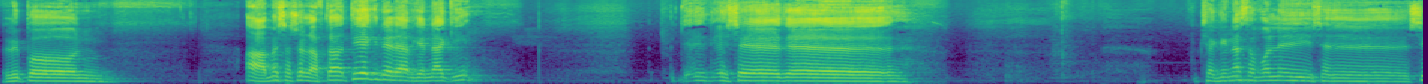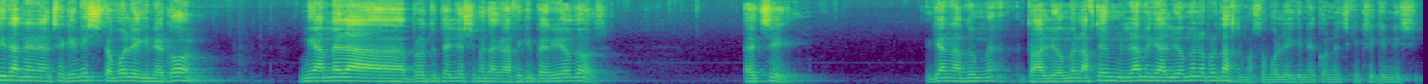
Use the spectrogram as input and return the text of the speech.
Λοιπόν... Α, μέσα σε όλα αυτά, τι έγινε ρε Αυγενάκη; Ε, ε, Σε... ε, Ξεκινάς το βόλεϊ, σε σύρανε να ξεκινήσεις το βόλεϊ γυναικών; Μία μέρα πρωτού τελειώσει η μεταγραφική περίοδος; Έτσι. Για να δούμε. Το αλλοιωμένο, αυτό μιλάμε για αλλοιωμένο πρωτάθλημα στο βόλεϊ γυναικών έτσι και ξεκινήσει.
